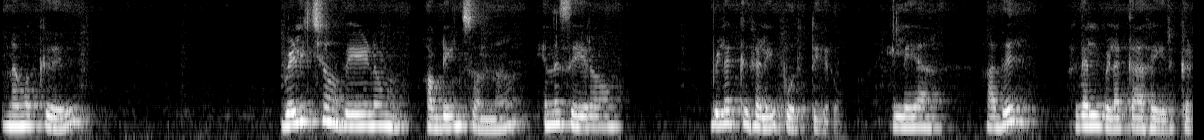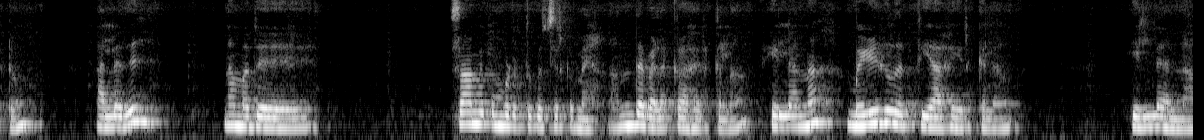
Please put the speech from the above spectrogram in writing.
நமக்கு வெளிச்சம் வேணும் அப்படின்னு சொன்னால் என்ன செய்கிறோம் விளக்குகளை பொருத்துகிறோம் இல்லையா? அது அகல் விளக்காக இருக்கட்டும் அல்லது நமது சாமி கும்பிடுறதுக்கு வச்சுருக்கோமே அந்த விளக்காக இருக்கலாம். இல்லைன்னா மெழுகுவர்த்தியாக இருக்கலாம். இல்லைன்னா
